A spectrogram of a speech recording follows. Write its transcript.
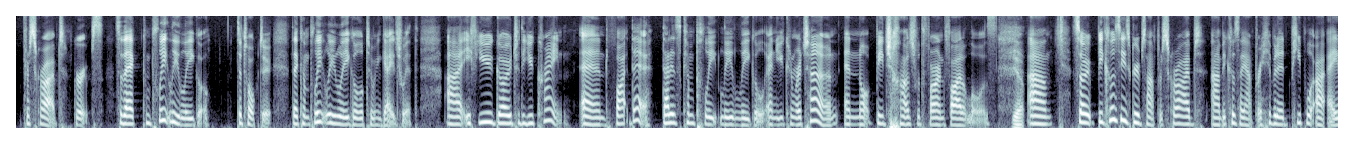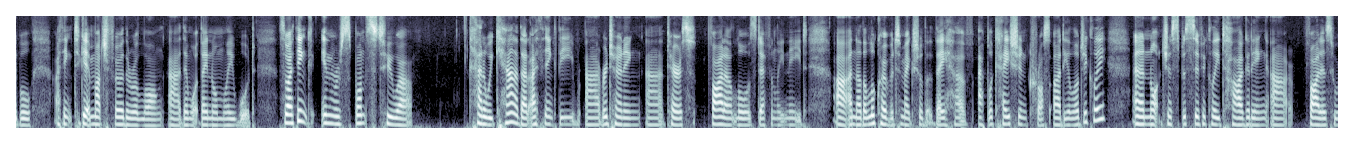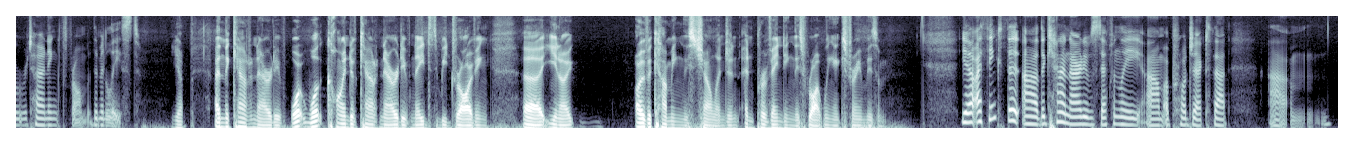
prescribed groups. So they're completely legal to talk to. They're completely legal to engage with. Uh, if you go to the Ukraine and fight there, that is completely legal, and you can return and not be charged with foreign fighter laws. Yeah. Um, so because these groups aren't prescribed, uh, because they aren't prohibited, people are able, I think, to get much further along uh, than what they normally would. So I think in response to uh, how do we counter that? I think the uh, returning uh, terrorist fighter laws definitely need uh, another look over to make sure that they have application cross ideologically and are not just specifically targeting uh, fighters who are returning from the Middle East. Yep. And the counter narrative. What what kind of counter narrative needs to be driving, uh, you know, overcoming this challenge and, and preventing this right wing extremism? Yeah, I think that uh, the counter narrative is definitely um, a project that um,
